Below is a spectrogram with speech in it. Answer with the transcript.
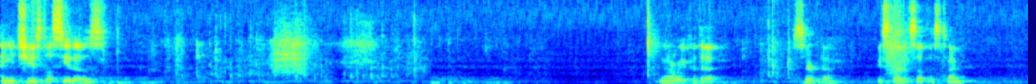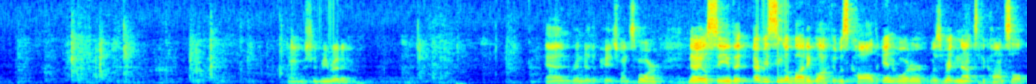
and you choose to see those, I'm gonna wait for the server to restart itself this time. And we should be ready. And render the page once more. Now you'll see that every single body block that was called in order was written out to the console,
